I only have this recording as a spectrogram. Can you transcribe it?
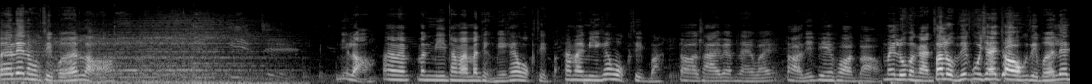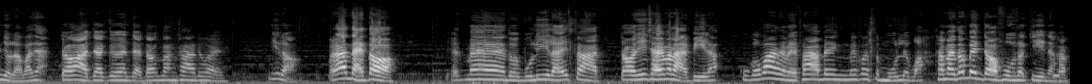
ตอร์เล่นหกสิบเฮิร์ตซ์เหรอ นี่เหรอทำไมมันมีทำไมมันถึงมีแค่หกสิบทำไมมีแค่หกสิบวะจอสายแบบไหนไว้ ต่อที่พีพอร์ตเปล่า ไม่รู้เหมือนกัน สรุปที่กูใช้จอหกสิบเฮิร์ตซ์เล่นอยู่เหรอวะเนี่ย จออาจจะเกินแต่ต้องตั้งค่าด้วย นี่เหรอแล้วอันไหนต่อเย็ดแม่โดยบูลลี่ไร้ศาสตร์จอนี้ใช้มาหลายปีแล้ว กูก็ว่าทำไมภาพแม่งไม่ค่อยสมูทเลยวะทำไมต้องเป็นจอฟูลสกรีนนะครับ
